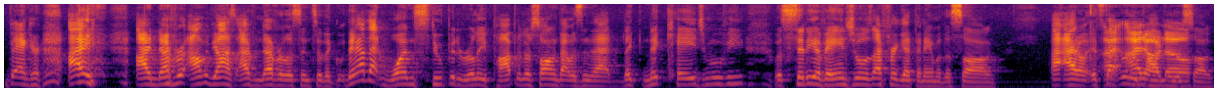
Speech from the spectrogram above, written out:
banger. I I never. I'm gonna be honest. I've never listened to the. They have that one stupid, really popular song that was in that Nick, Nick Cage movie with "City of Angels." I forget the name of the song. I, I don't. It's not I- really I don't popular know. song.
